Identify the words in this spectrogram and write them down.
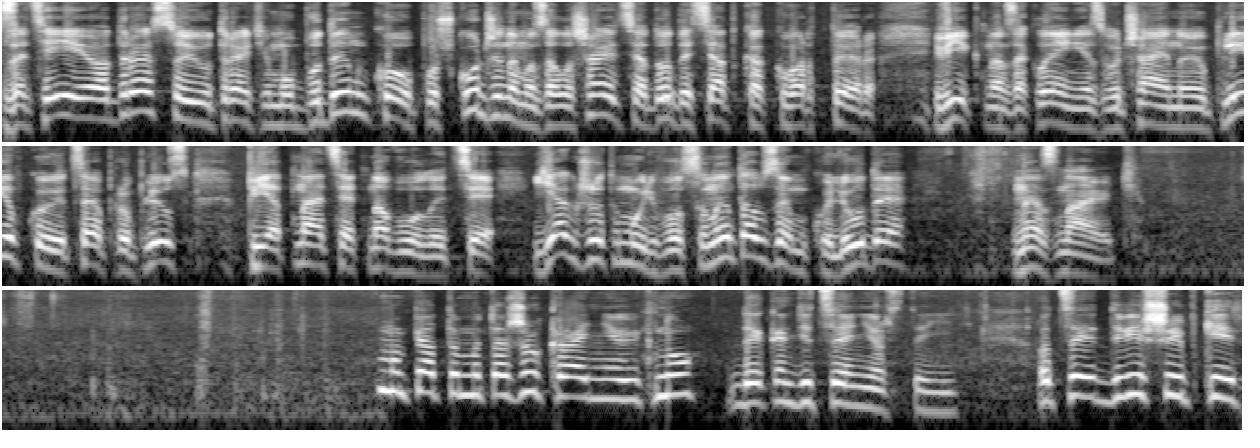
За цією адресою у третьому будинку пошкодженими залишається до десятка квартир. Вікна заклеєні звичайною плівкою. Це про плюс 15 на вулиці. Як житимуть восени та взимку, люди не знають. На п'ятому етажу крайнє вікно, де кондиціонер стоїть. Оце дві шибки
